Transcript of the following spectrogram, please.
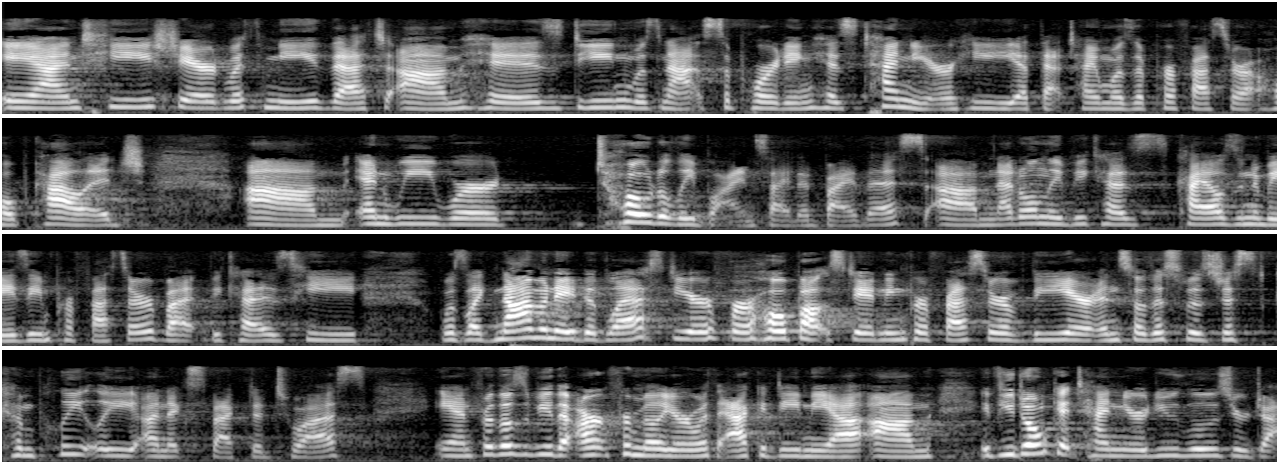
And he shared with me that um, his dean was not supporting his tenure. He, at that time, was a professor at Hope College. Um, and we were totally blindsided by this, um, not only because Kyle's an amazing professor, but because he was like nominated last year for Hope Outstanding Professor of the Year. And so this was just completely unexpected to us. And for those of you that aren't familiar with academia, um, if you don't get tenured, you lose your job.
